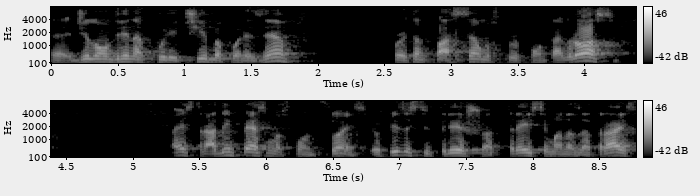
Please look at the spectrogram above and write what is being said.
é, de Londrina a Curitiba, por exemplo, portanto passamos por Ponta Grossa, a estrada em péssimas condições. Eu fiz esse trecho há três semanas atrás,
